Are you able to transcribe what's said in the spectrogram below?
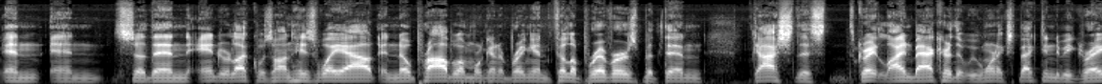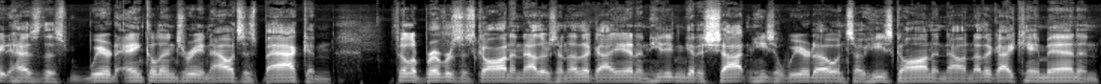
and and so then Andrew Luck was on his way out, and no problem, we're going to bring in Philip Rivers, but then. Gosh, this great linebacker that we weren't expecting to be great has this weird ankle injury, and now it's his back, and Philip Rivers is gone, and now there's another guy in, and he didn't get a shot, and he's a weirdo, and so he's gone, and now another guy came in, and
